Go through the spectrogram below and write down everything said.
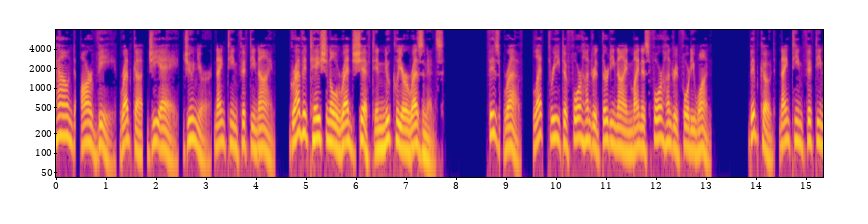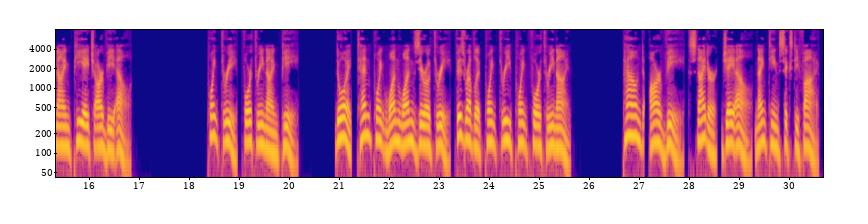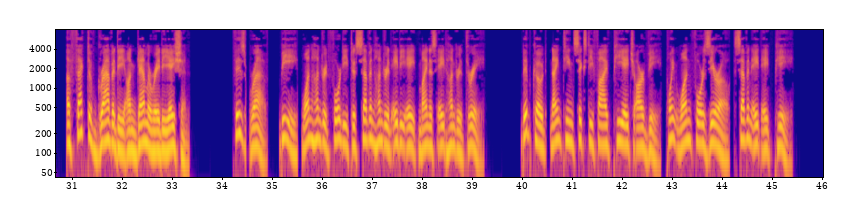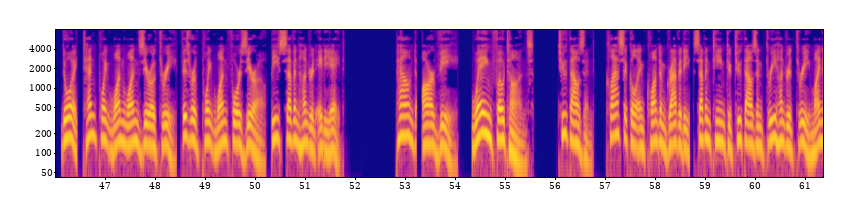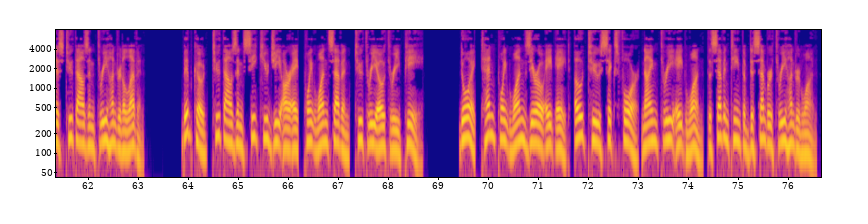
Pound, R. V., Rebka, G. A., Jr. 1959. Gravitational red shift in nuclear resonance. Phys. Rev. Let. 3–439–441. Bibcode, 1959 PHRVL. Point 3, 439p. doi 10.1103 physrevlet.3.439 Pound, R. V., Snyder, J. L. 1965. Effect of gravity on gamma radiation. Phys. Rev. B. 140 788-803. Bibcode 1965 PHRV. .140 788p. doi 10.1103 physrev.140 B 788. Pound, R. V. Weighing photons. 2000. Classical and Quantum Gravity, 17 to 2303-2311. Bibcode 2000 CQGRA.17.2303p. doi 10.1088/0264-9381, the 17th of December 301.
